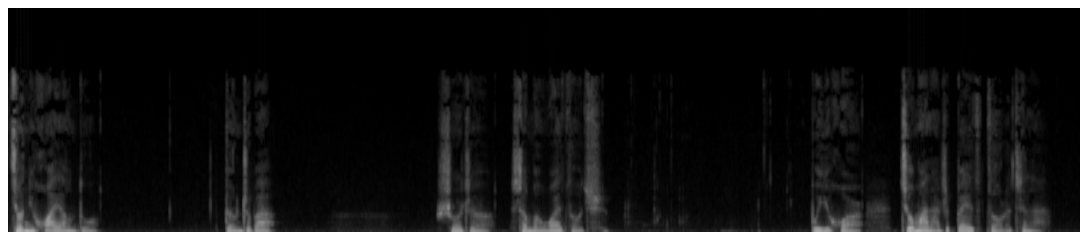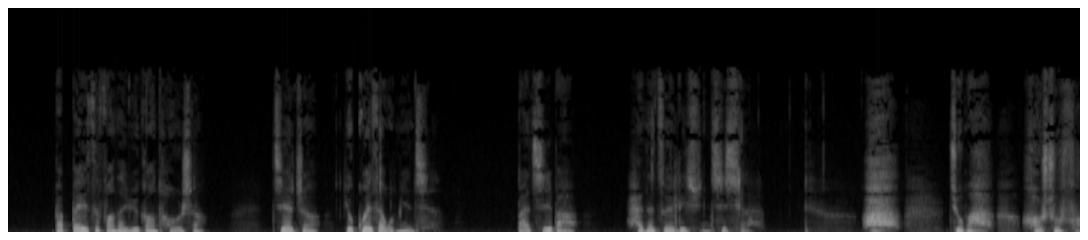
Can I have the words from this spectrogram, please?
就你花样多。等着吧。”说着向门外走去。不一会儿，舅妈拿着杯子走了进来，把杯子放在浴缸头上，接着又跪在我面前，把鸡巴含在嘴里吮吸起来。啊，舅妈，好舒服！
